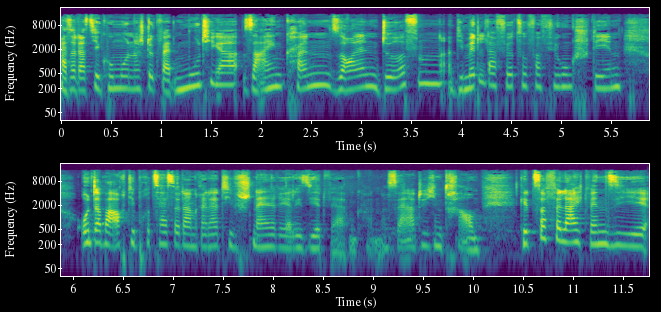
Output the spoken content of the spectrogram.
Also, dass die Kommunen ein Stück weit mutiger sein können, sollen, dürfen, die Mittel dafür zur Verfügung stehen und aber auch die Prozesse dann relativ schnell realisiert werden können. Das ist ja natürlich ein Traum. Gibt es da vielleicht, wenn Sie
